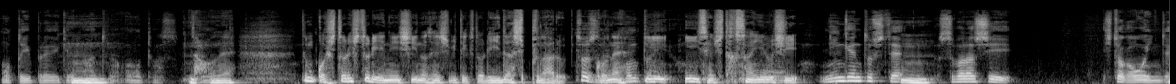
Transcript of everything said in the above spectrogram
もっといいプレーできるかなっていうのは思ってます。なるほどね。でもこう一人一人 NEC の選手見ていくとリーダーシップのある。そうですねね本当にいいいい選手たくさんいるし。人間として素晴らしい人が多いんで、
